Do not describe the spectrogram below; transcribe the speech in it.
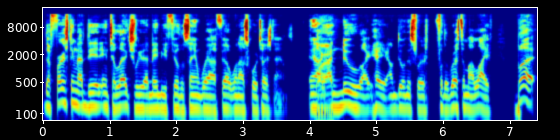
the first thing I did intellectually that made me feel the same way I felt when I scored touchdowns. And like, Wow. I knew like, hey, I'm doing this for for the rest of my life. But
